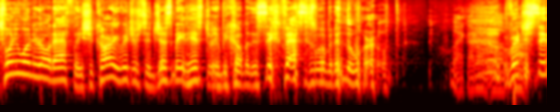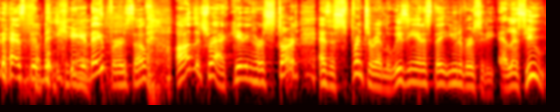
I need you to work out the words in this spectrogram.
21 year old athlete Sha'Carri Richardson just made history becoming the sixth fastest woman in the world. Like I don't Richardson has been making a name for herself on the track, getting her start as a sprinter at Louisiana State University, LSU.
